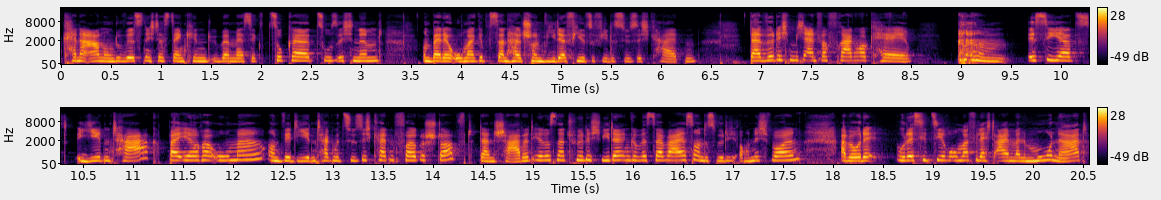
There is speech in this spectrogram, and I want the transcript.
keine Ahnung, du willst nicht, dass dein Kind übermäßig Zucker zu sich nimmt und bei der Oma gibt's dann halt schon wieder viel zu viele Süßigkeiten. Da würde ich mich einfach fragen, okay, ist sie jetzt jeden Tag bei ihrer Oma und wird jeden Tag mit Süßigkeiten vollgestopft, dann schadet ihr das natürlich wieder in gewisser Weise und das würde ich auch nicht wollen. Aber oder, oder sieht sie ihre Oma vielleicht einmal im Monat,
